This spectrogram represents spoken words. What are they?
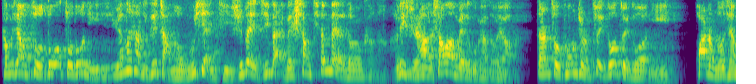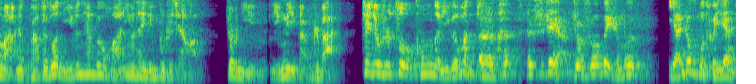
它不像做多，做多你原则上你可以涨到无限，几十倍、几百倍、上千倍的都有可能，历史上上万倍的股票都有。但是做空就是最多最多，你花这么多钱买完这股票，最多你一分钱不用还，因为它已经不值钱了，就是你盈利百分之百，这就是做空的一个问题。呃，它它是这样，就是说为什么严重不推荐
